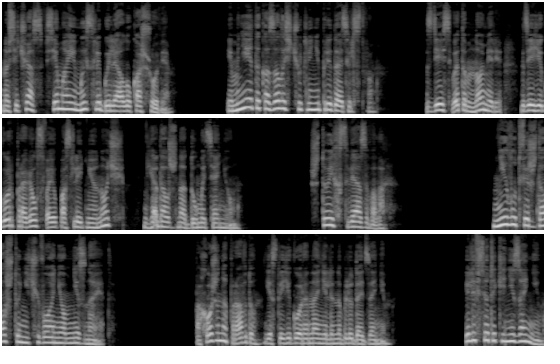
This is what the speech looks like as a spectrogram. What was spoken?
Но сейчас все мои мысли были о Лукашове. И мне это казалось чуть ли не предательством. Здесь, в этом номере, где Егор провел свою последнюю ночь, я должна думать о нем. Что их связывало? Нил утверждал, что ничего о нем не знает. Похоже на правду, если Егора наняли наблюдать за ним. Или все таки не за ним?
